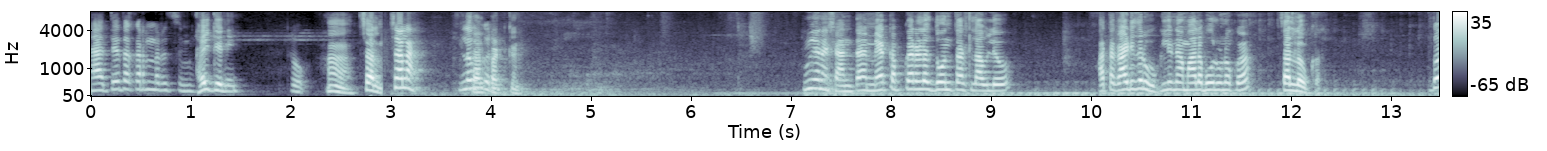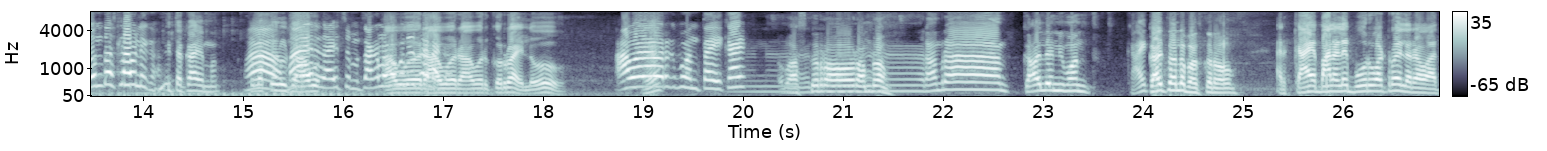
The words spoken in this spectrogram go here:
हा ते तर करणारच मी. आहे की नाही? हो. हा चल. चला चल लवकर. पटकन. तू ये ना शांता. मेकअप करायला दोन तास लावले हो. आता गाडी जर हुकली ना मला बोलू नको? चल लवकर. दोन तास लावले का? इथं काय मग? तुला हा बाहेर आवर- जायचं मग. चांगलं बघू आवर देता का? आवर आवर करू राहिलो. आवर आवर म्हणताय काय? भास्करराव रामराम अं, राम. राम काय लय निवांत? काय? काय चाललं भास्करराव अरे काय मला लय बोर वाटू राहिलं राव आज.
